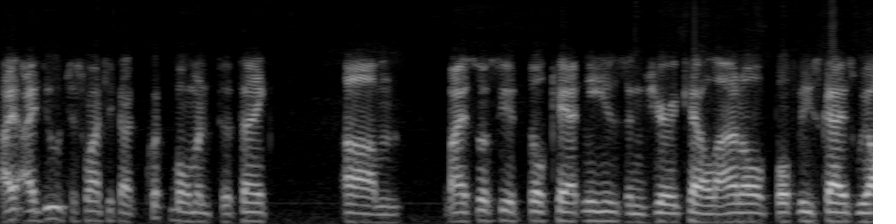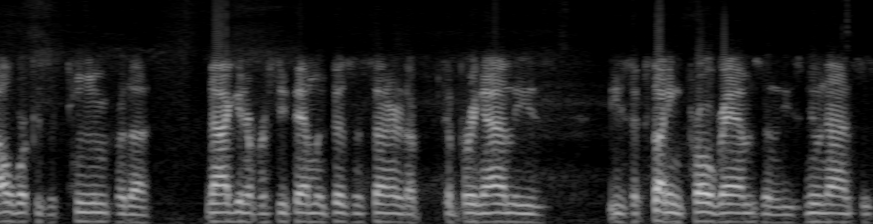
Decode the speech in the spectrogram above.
I, I do just want to take a quick moment to thank um, my associate Phil Catneys and Jerry Catalano. Both of these guys, we all work as a team for the Niagara University Family Business Center to, to bring on these these exciting programs and these nuances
